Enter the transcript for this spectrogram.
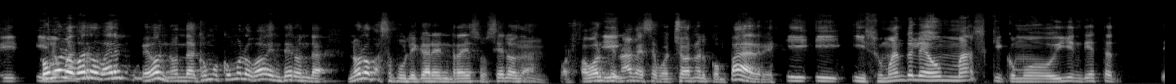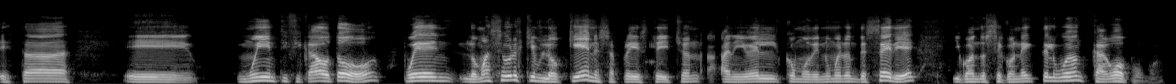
sí, y, y ¿cómo lo, más... va a robar el weón? Onda? ¿Cómo, ¿Cómo lo va a vender? Onda? No lo vas a publicar en redes sociales. Onda? Mm. Por favor, y, que no haga ese bochorno el compadre. Y, y, sumándole aún más que como hoy en día está, está eh, muy identificado todo, pueden, lo más seguro es que bloqueen esa PlayStation a nivel como de número de serie y cuando se conecte el weón, cagó, po,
